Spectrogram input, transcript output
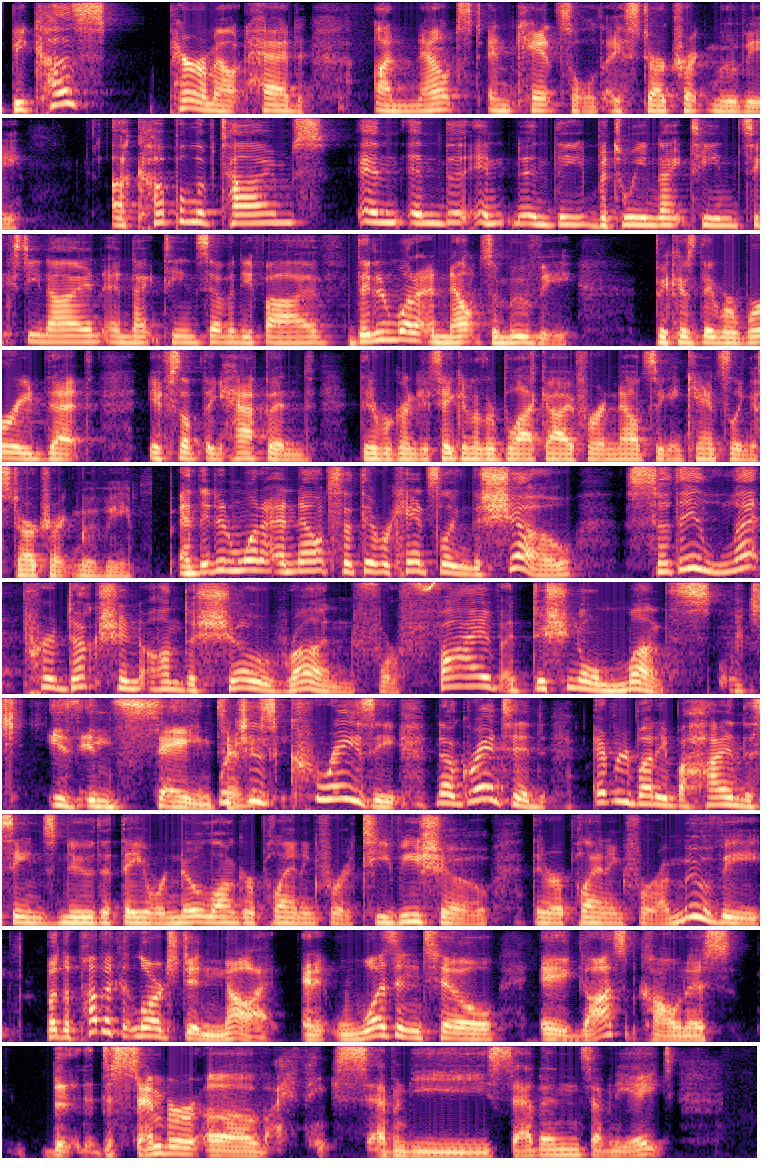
Because Paramount had announced and canceled a Star Trek movie a couple of times in in the in, in the between 1969 and 1975. They didn't want to announce a movie because they were worried that if something happened, they were going to take another black eye for announcing and canceling a Star Trek movie. And they didn't want to announce that they were canceling the show, so they let production on the show run for five additional months. Which is insane. which me. is crazy. Now, granted, everybody behind the scenes knew that they were no longer planning for a TV show, they were planning for a movie. But the public at large did not. And it wasn't until a gossip columnist the, the December of I think 77, 78,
